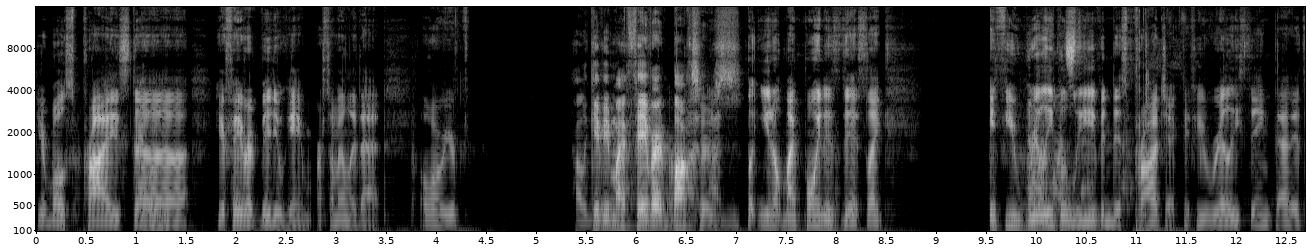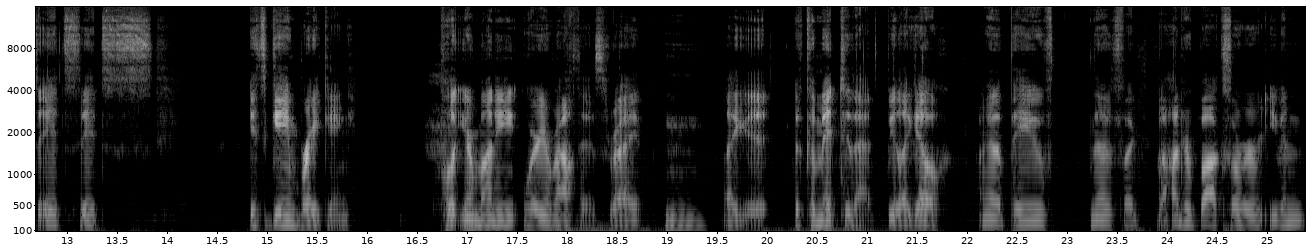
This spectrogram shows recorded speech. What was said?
your most prized, uh, your favorite video game or something like that, or your I'll give you my favorite or- boxers. But you know, my point is this: like, if you one really wants that. believe in this project, if you really think that it's it's it's it's game breaking, put your money where your mouth is. Right? Mhm. like it, commit to that be like yo i'm gonna pay you, you know, for like a hundred bucks or even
